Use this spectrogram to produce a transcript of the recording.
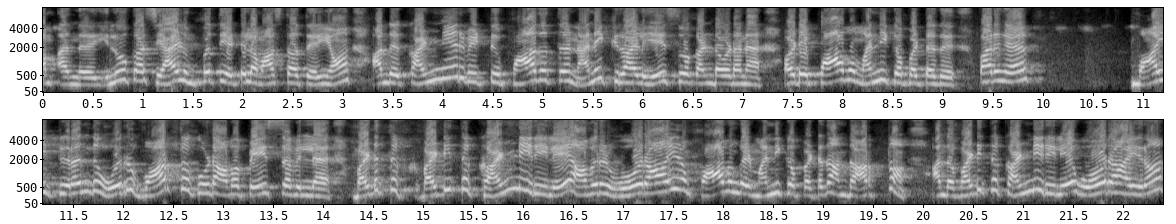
அம்- அந்த லூகாஸ் ஏழு முப்பத்தி எட்டுல வாஸ்தா தெரியும். அந்த கண்ணீர் விட்டு பாதத்தை நனைக்கிறாள் இயேசுவை கண்ட உடனே. அவளுடைய பாவம் மன்னிக்கப்பட்டது. பாருங்க வாய் திறந்து ஒரு வார்த்தை கூட அவ பேசவில்லை. வடுத்த வடித்த கண்ணீரிலே அவர் ஓராயிரம் பாவங்கள் மன்னிக்கப்பட்டது. அந்த அர்த்தம் அந்த வடித்த கண்ணீரிலே ஓராயிரம்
